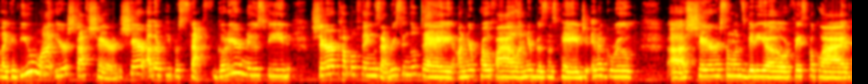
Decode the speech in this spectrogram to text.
Like if you want your stuff shared, share other people's stuff. Go to your news feed, share a couple things every single day on your profile, on your business page, in a group, uh, share someone's video or Facebook Live,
